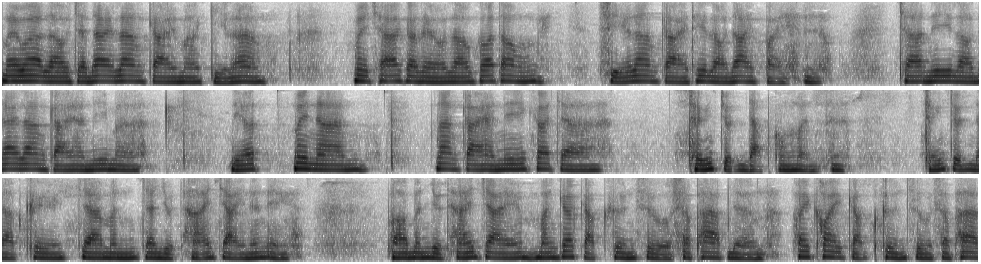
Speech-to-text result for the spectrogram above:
ไม่ว่าเราจะได้ร่างกายมากี่ร่าง ไม่ช้าก็เร็ว เราก็ต้องเสียร่างกายที่เราได้ไปชาตินี้เราได้ร่างกายอันนี้มา เดี๋ยวไม่นานร่างกายอันนี้ก็จะถึงจุดดับของมัน ถึงจุดดับคือจะมันจะหยุดหายใจนั่นเอง อมันหยุดหายใจมันก็กลับคืนสู่สภาพเดิม ค่อยๆกลับคืนสู่สภาพ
